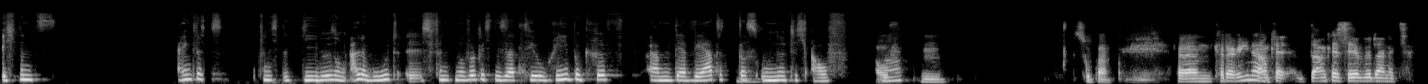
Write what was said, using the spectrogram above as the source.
ich finde es eigentlich finde ich die Lösung alle gut. Ich finde nur wirklich dieser Theoriebegriff, ähm, der wertet das mhm. unnötig auf. Auf. Ja? Hm. Super. Ähm, Katharina. Danke, danke sehr für deine Zeit.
